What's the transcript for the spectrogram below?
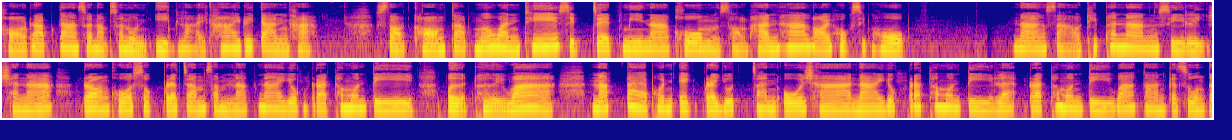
ขอรับการสนับสนุนอีกหลายค่ายด้วยกันค่ะ สอดคล้องกับเมื่อวันที่ 17 มีนาคม 2566นางสาวทิพนันสิริชนะ รองโฆษกประจำสำนักนายกรัฐมนตรี เปิดเผยว่า นับแต่พลเอกประยุทธ์จันโอชา นายกรัฐมนตรีและรัฐมนตรีว่าการกระทรวงก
